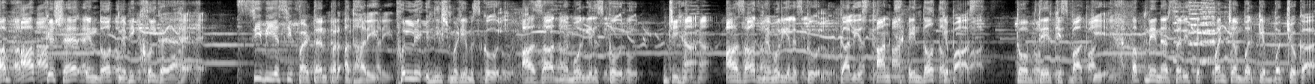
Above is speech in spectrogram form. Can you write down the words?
अब आपके शहर इंदौर में भी खुल गया है। सीबीएसई पैटर्न पर आधारित fully English medium school Azad memorial school जी हाँ आज़ाद मेमोरियल स्कूल, काली स्थान, इंदौर के पास। तो अब देर किस बात की? अपने नर्सरी से पंचम वर्ग के बच्चों का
